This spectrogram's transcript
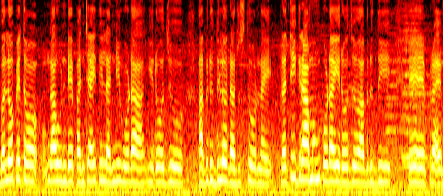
బలోపేతంగా ఉండే పంచాయతీలన్నీ కూడా ఈరోజు అభివృద్ధిలో నడుస్తూ ఉన్నాయి. ప్రతి గ్రామం కూడా ఈరోజు అభివృద్ధి ఏ, ప్ర-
